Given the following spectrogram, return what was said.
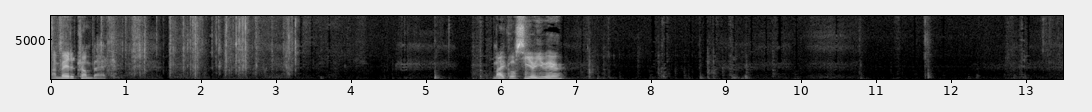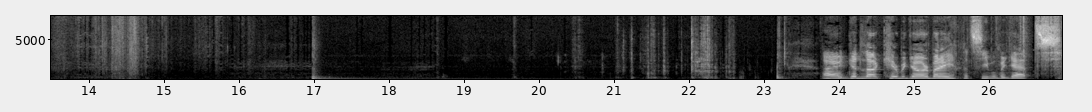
I made a comeback. Michael C, are you here? All right, good luck. Here we go, everybody. Let's see what we got.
